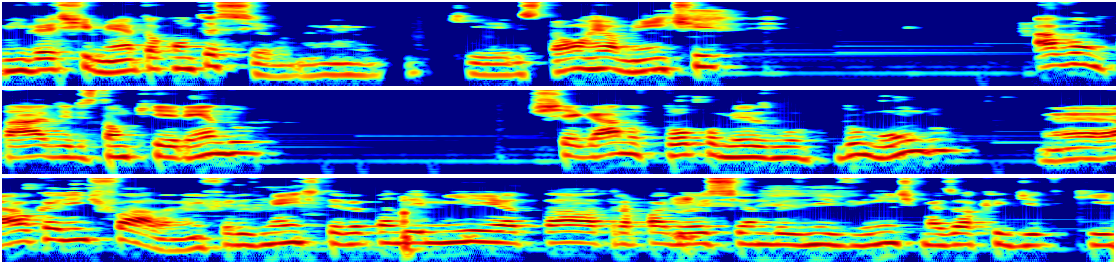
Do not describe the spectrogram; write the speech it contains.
o investimento aconteceu, né? Que eles estão realmente à vontade, eles estão querendo chegar no topo mesmo do mundo. Né? É o que a gente fala, né? Infelizmente teve a pandemia, tal, atrapalhou esse ano 2020, mas eu acredito que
